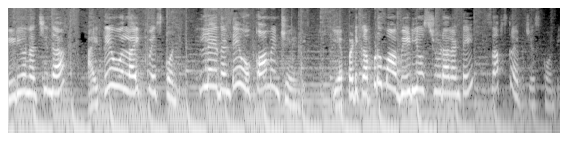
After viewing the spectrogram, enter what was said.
వీడియో నచ్చిందా? అయితే ఓ లైక్ వేసుకోండి లేదంటే ఓ కామెంట్ చేయండి. ఎప్పటికప్పుడు మా వీడియోస్ చూడాలంటే సబ్స్క్రైబ్ చేసుకోండి.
